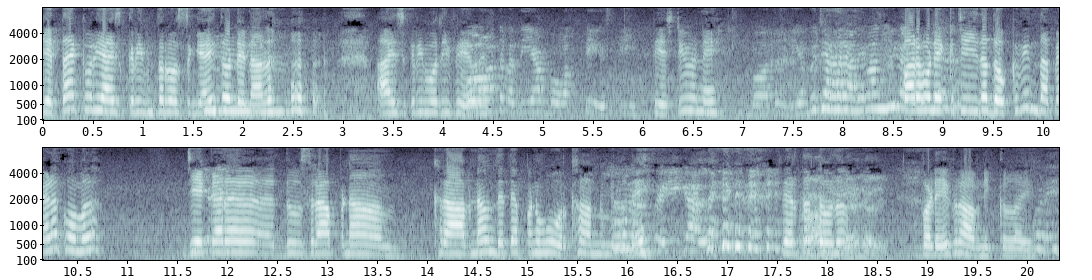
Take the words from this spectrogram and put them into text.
ਚੇਤਾ ਇੱਕ ਵਾਰੀ ਆਈਸਕ੍ਰੀਮ ਤੋਂ ਰੁੱਸ ਗਿਆ ਸੀ ਤੁਹਾਡੇ ਨਾਲ। ਆਈਸਕ੍ਰੀਮ ਉਹਦੀ ਫੇਵਰੇਟ ਬਹੁਤ ਵਧੀਆ ਬਹੁਤ ਟੇਸਟੀ ਟੇਸਟੀ ਬਣੇ। ਬਹੁਤ ਵਧੀਆ ਬਾਜ਼ਾਰ ਵਾਲੇ ਵਾਂਗ ਵੀ ਪਰ ਹੁਣ ਇੱਕ ਚੀਜ਼ ਦਾ ਦੁੱਖ ਵੀ ਹੁੰਦਾ ਪਿਆ ਕੋਮਲ। ਜੇਕਰ ਦੂਸਰਾ ਆਪਣਾ ਖਰਾਬ ਨਾ ਹੁੰਦੇ ਤੇ ਆਪਾਂ ਨੂੰ ਹੋਰ ਖਾਣ ਨੂੰ ਮਿਲਦੇ। ਸਹੀ ਗੱਲ ਫਿਰ ਤਾਂ ਦੋ ਦੋ ਬੜੇ ਖਰਾਬ ਨਿਕਲ ਆਏ। ਬੜੇ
